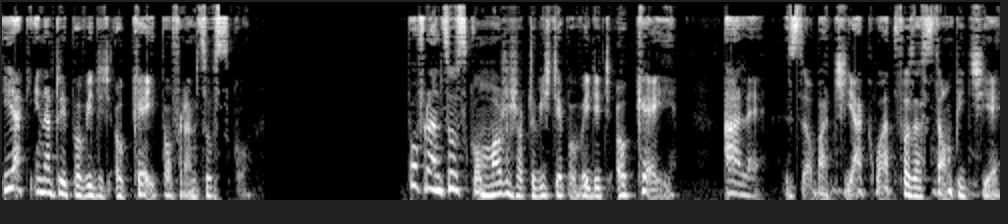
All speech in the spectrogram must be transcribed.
Jak inaczej powiedzieć OK po francusku? Po francusku możesz oczywiście powiedzieć OK, ale zobacz, jak łatwo zastąpić je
